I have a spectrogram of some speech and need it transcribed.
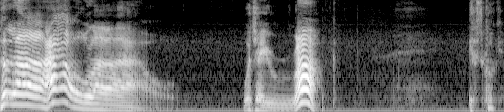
Loud, loud. What J-Rocc is cooking.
